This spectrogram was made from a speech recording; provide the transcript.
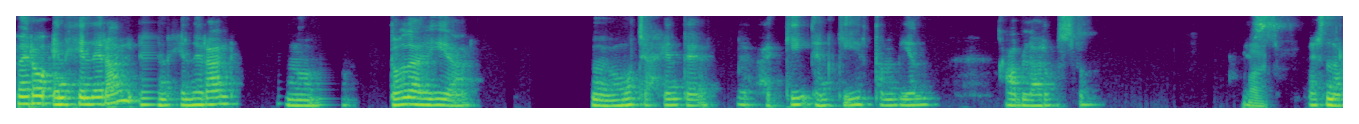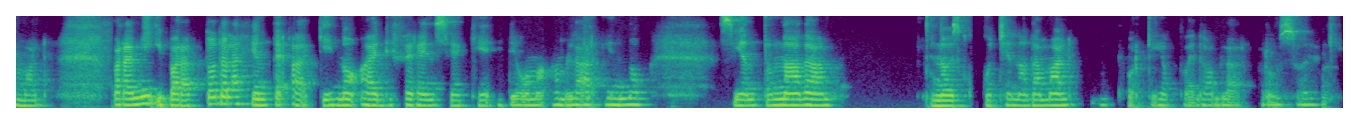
pero en general, en general, mm, todavía mm, mucha gente aquí en Kiev también habla ruso. Es, normal. Para mí y para toda la gente aquí no hay diferencia qué idioma hablar y no siento nada, no escuché nada mal porque yo puedo hablar ruso aquí.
